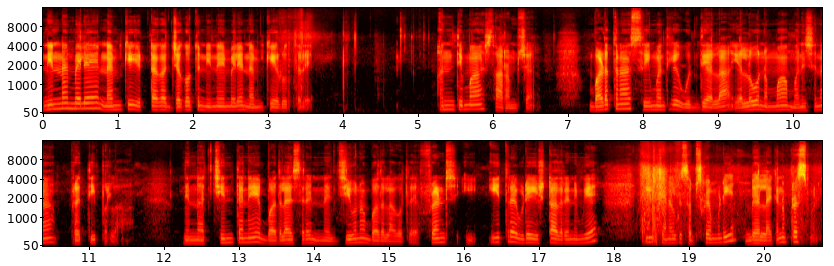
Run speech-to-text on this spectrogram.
ನಿನ್ನ ಮೇಲೆ ನಂಬಿಕೆ ಇಟ್ಟಾಗ ಜಗತ್ತು ನಿನ್ನ ಮೇಲೆ ನಂಬಿಕೆ ಇಡುತ್ತದೆ ಅಂತಿಮ ಸಾರಾಂಶ. ಬಡತನ ಶ್ರೀಮಂತಿಕೆ ಹುದ್ದೆ ಅಲ್ಲ, ಎಲ್ಲವೂ ನಮ್ಮ ಮನಸ್ಸಿನ ಪ್ರತಿಫಲ. ನಿನ್ನ ಚಿಂತನೆ ಬದಲಾಯಿಸಿದರೆ ನಿನ್ನ ಜೀವನ ಬದಲಾಗುತ್ತದೆ ಫ್ರೆಂಡ್ಸ್ ಈ ಥರ ವಿಡಿಯೋ ಇಷ್ಟ ಆದರೆ ನಿಮಗೆ ಈ ಚಾನಲ್ಗೆ ಸಬ್ಸ್ಕ್ರೈಬ್ ಮಾಡಿ ಬೆಲ್ ಐಕನ್ ಪ್ರೆಸ್ ಮಾಡಿ.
